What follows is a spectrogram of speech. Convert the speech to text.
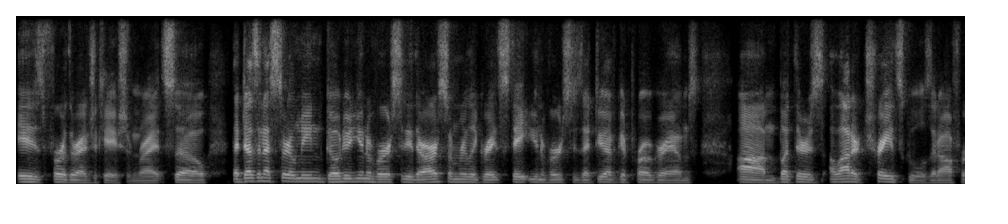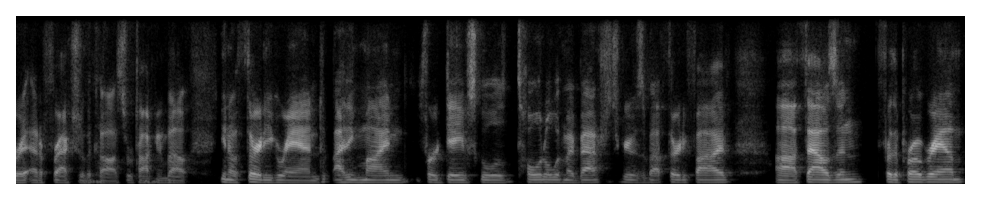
is further education, right? So that doesn't necessarily mean go to university. There are some really great state universities that do have good programs. Um, but there's a lot of trade schools that offer it at a fraction of the cost. We're talking about, you know, 30 grand. I think mine for Dave school total with my bachelor's degree was about 35 uh, thousand for the program.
